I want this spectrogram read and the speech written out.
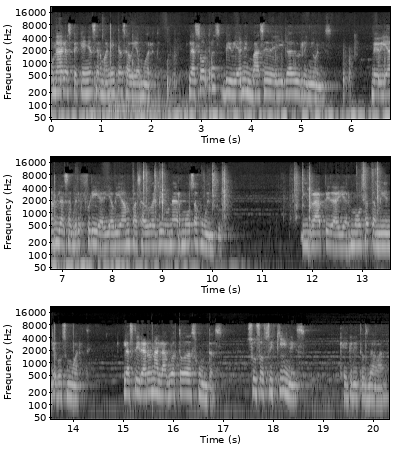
Una de las pequeñas hermanitas había muerto. Las otras vivían en base de hígado y riñones. Bebían la sangre fría y habían pasado allí una hermosa juventud. Y rápida y hermosa también llegó su muerte. Las tiraron al agua todas juntas. Sus hociquines, qué gritos daban.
